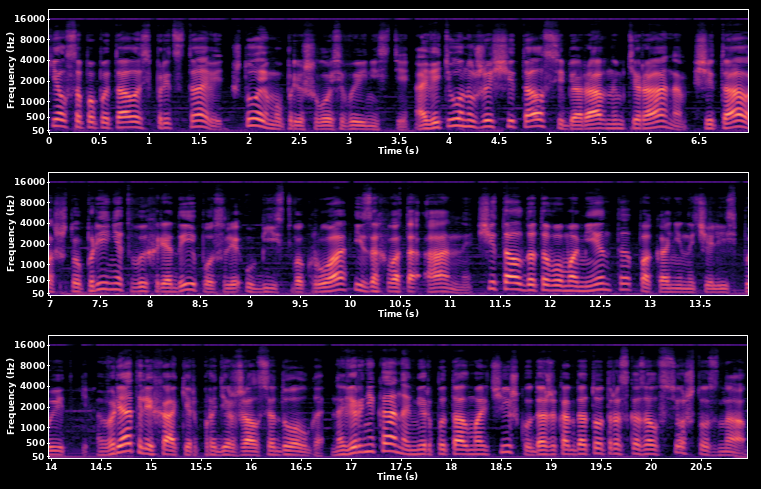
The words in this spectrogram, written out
Келса попыталась представить, что ему пришлось вынести вынести. А ведь он уже считал себя равным тиранам, считал, что принят в их ряды после убийства Круа и захвата Анны, считал до того момента, пока не начались пытки. Вряд ли хакер продержался долго. Наверняка Намир пытал мальчишку, даже когда тот рассказал все, что знал,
